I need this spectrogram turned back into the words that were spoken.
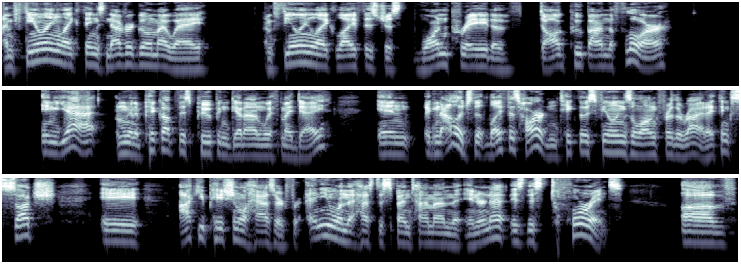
I'm feeling like things never go my way. I'm feeling like life is just one parade of dog poop on the floor. And yet, I'm going to pick up this poop and get on with my day and acknowledge that life is hard and take those feelings along for the ride. I think such a occupational hazard for anyone that has to spend time on the internet is this torrent of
